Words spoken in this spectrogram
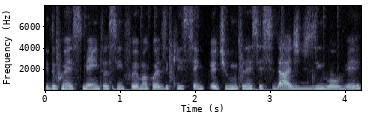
e do conhecimento, assim, foi uma coisa que sempre eu tive muita necessidade de desenvolver.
